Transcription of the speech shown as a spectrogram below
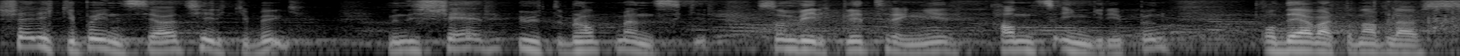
skjer ikke på innsida av et kirkebygg, men de skjer ute blant mennesker som virkelig trenger hans inngripen. Og det er verdt en applaus.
